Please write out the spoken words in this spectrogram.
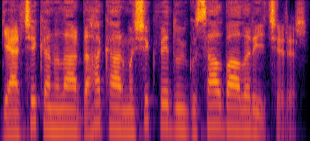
gerçek anılar daha karmaşık ve duygusal bağları içerir.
